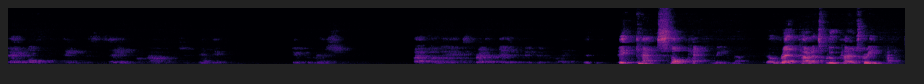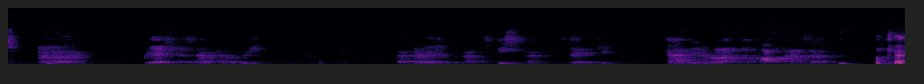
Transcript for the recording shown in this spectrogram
they all contain the same amount of genetic information, but only expressed physically different ways. Big cat, small cat, mean? Uh, red parrots, blue parrots, green parrots. Okay.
